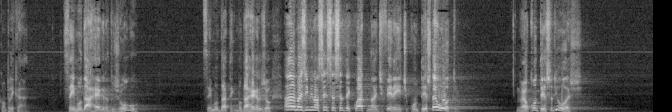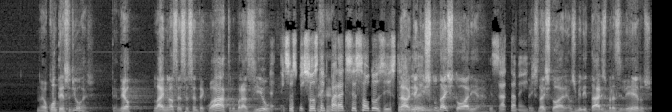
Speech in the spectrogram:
Complicado. Sem mudar a regra do jogo? Sem mudar, tem que mudar a regra do jogo. Ah, mas em 1964 não, é diferente, o contexto é outro. Não é o contexto de hoje. Não é o contexto de hoje. Entendeu? Lá em 1964, o Brasil. É, essas pessoas têm que parar de ser saudosistas. Não, viu, tem que estudar história. Exatamente. Tem que estudar história. Os militares brasileiros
